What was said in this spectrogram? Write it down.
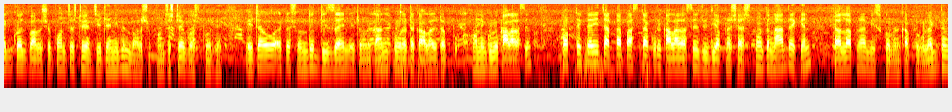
এক গজ বারোশো পঞ্চাশ টাকা, যেটা নেবেন বারোশো পঞ্চাশ টাকা গজ পড়বে। এটাও একটা সুন্দর ডিজাইন, এটা অনেক আনকমন একটা কালার, এটা অনেকগুলো কালার আছে। প্রত্যেকটারই চারটা পাঁচটা করে কালার আছে। যদি আপনার শেষ পর্যন্ত না দেখেন, তাহলে আপনারা মিস করবেন কাপড়গুলো। একদম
